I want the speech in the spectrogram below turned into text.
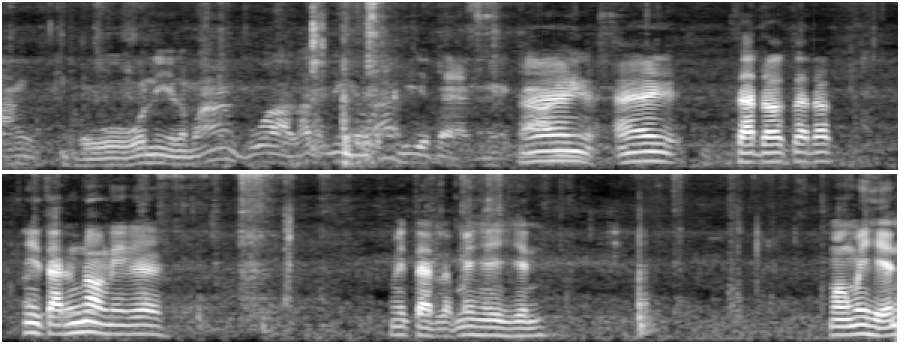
างอยู่โอ้โหนี่ละมั้งกูว่ารัดนี่ละมั้งที่จะแตกเนี่ยไอ้ไอ้ตัดออกตัดออกนี่ตัดข้างนอกนี่เออไม่ตัดหรอกไม่ให้เห็น มองไม่เห็น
